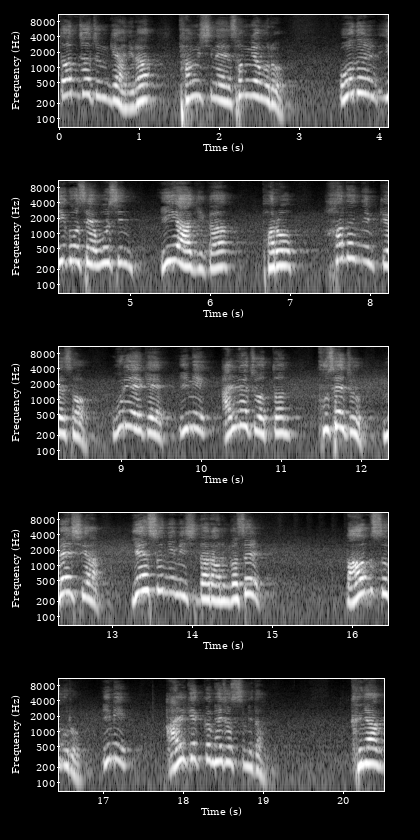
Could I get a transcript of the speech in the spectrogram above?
던져준 게 아니라 당신의 성령으로 오늘 이곳에 오신 이 아기가 바로 하느님께서 우리에게 이미 알려주었던 구세주 메시아 예수님이시다라는 것을 마음속으로 이미 알게끔 해줬습니다. 그냥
